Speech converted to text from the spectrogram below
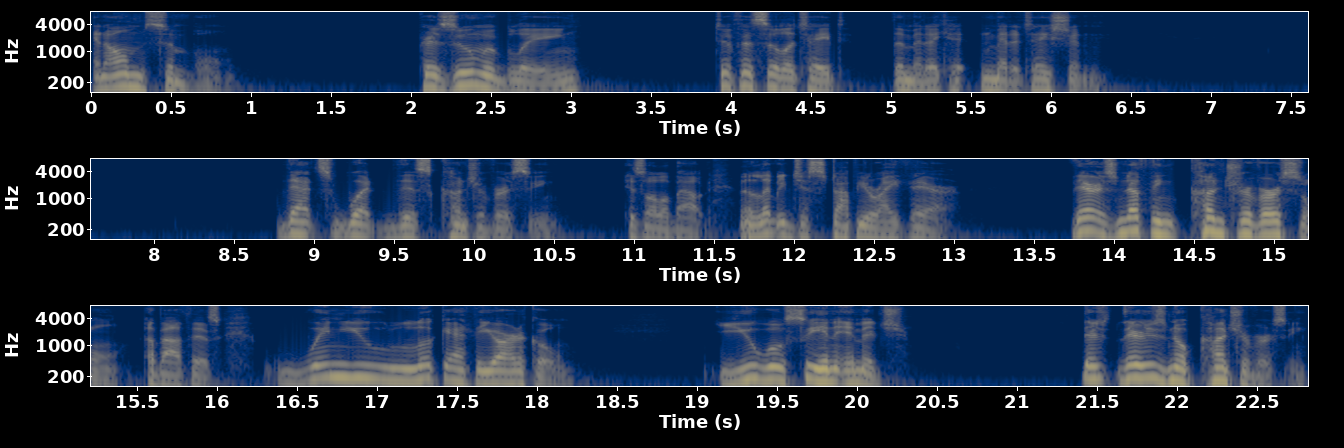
an Om symbol, presumably to facilitate the med- meditation. That's what this controversy is all about. Now, let me just stop you right there. There is nothing controversial about this. When you look at the article, you will see an image there's there is no controversy.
